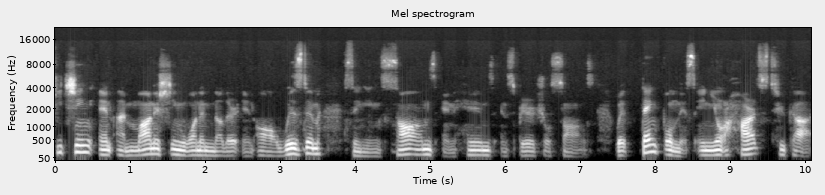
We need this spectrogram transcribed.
teaching and admonishing one another in all wisdom, singing psalms and hymns and spiritual songs with thankfulness in your hearts to God.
